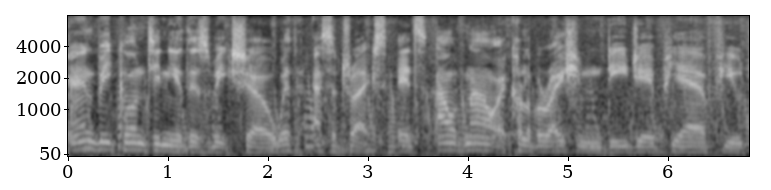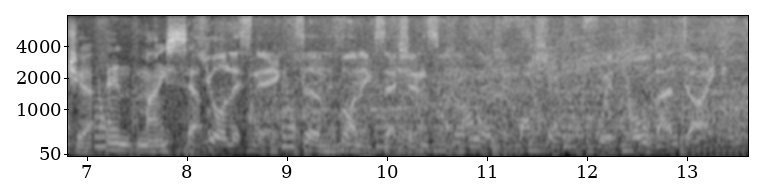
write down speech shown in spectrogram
And we continue this week's show with Acid Tracks. It's out now, a collaboration DJ Pierre, Phuture, and myself. You're listening to VONYC Sessions with Paul van Dyk.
